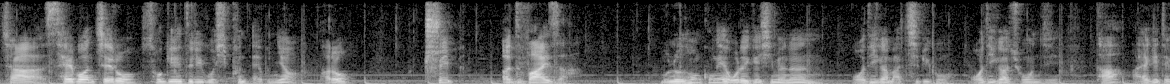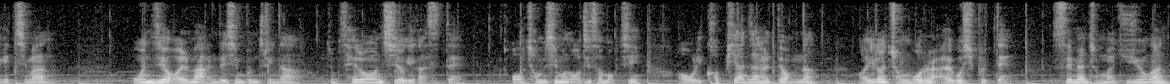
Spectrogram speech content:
자, 세 번째로 소개해드리고 싶은 앱은요, 바로 Trip Advisor. 물론 홍콩에 오래 계시면은 어디가 맛집이고 어디가 좋은지 다 알게 되겠지만 온 지 얼마 안 되신 분들이나 좀 새로운 지역에 갔을 때 어, 점심은 어디서 먹지? 어, 우리 커피 한 잔할데 없나? 어, 이런 정보를 알고 싶을 때 쓰면 정말 유용한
